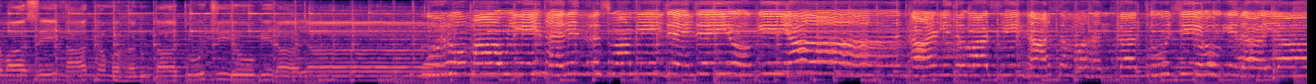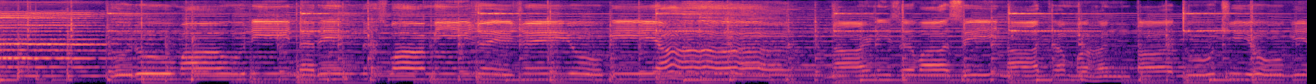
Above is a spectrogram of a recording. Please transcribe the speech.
नाणीज वासी नाथ महंता तुझी योगी राया. गुरु माऊली नरेंद्र स्वामी जय जय योगिया नाणीज वासी नाथ महंता तुझी योगी राया. गुरु माऊली नरेंद्र स्वामी जय जय योगिया नाणीज वासी नाथ महंता तुझी योगी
